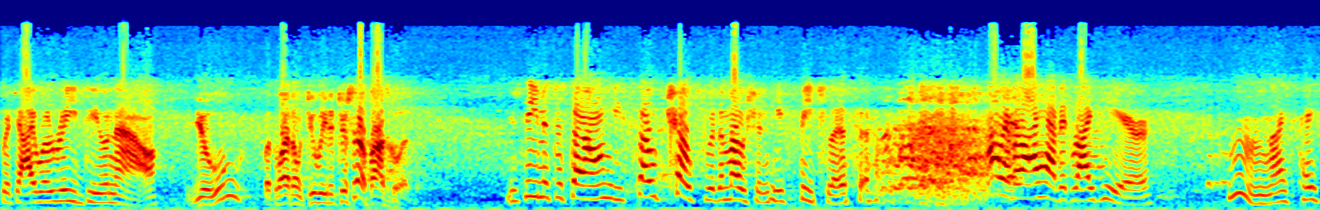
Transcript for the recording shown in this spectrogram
which I will read to you now. You? But why don't you read it yourself, Osgood? You see, Mr. Stone, he's so choked with emotion, he's speechless. However, I have it right here. Hmm, nice paste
